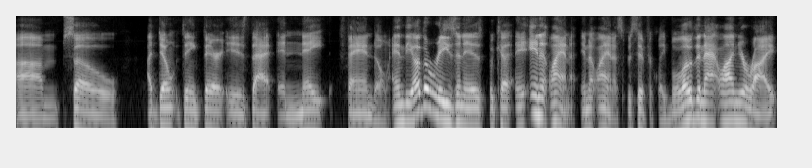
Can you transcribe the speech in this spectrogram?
Um, so I don't think there is that innate fandom. And the other reason is because in Atlanta, in Atlanta specifically, below the Gnat line, you're right.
